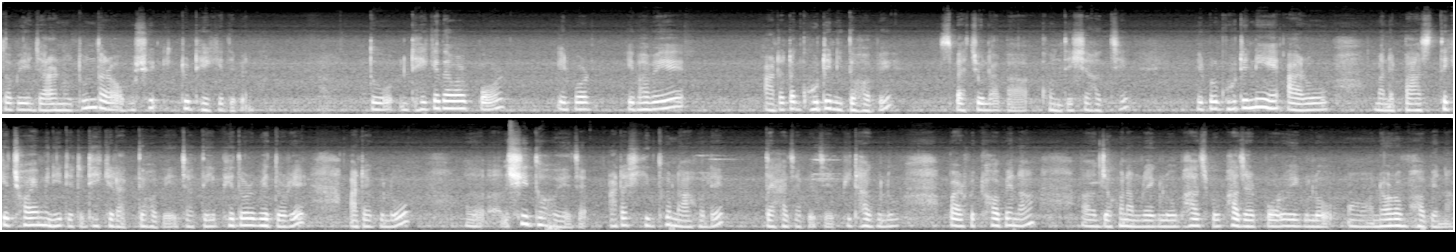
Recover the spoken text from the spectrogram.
তবে যারা নতুন তারা অবশ্যই একটু ঢেকে দেবেন। তো ঢেকে দেওয়ার পর এরপর এভাবে আটাটা ঘুটে নিতে হবে স্প্যাচুলা বা খন্তির সাহায্যে। এরপর ঘুটে নিয়ে আরও মানে পাঁচ থেকে ছয় মিনিট এটা ঢেকে রাখতে হবে যাতে ভেতরে ভেতরে আটাগুলো সিদ্ধ হয়ে যায়। আটা সিদ্ধ না হলে দেখা যাবে যে পিঠাগুলো পারফেক্ট হবে না যখন আমরা এগুলো ভাজবো, ভাজার পরও এগুলো নরম হবে না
